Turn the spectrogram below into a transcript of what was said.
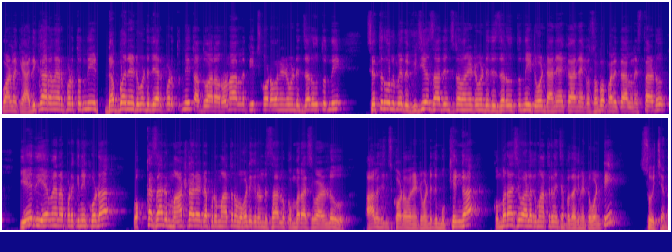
వాళ్ళకి అధికారం ఏర్పడుతుంది డబ్బు అనేటువంటిది ఏర్పడుతుంది తద్వారా రుణాలను తీర్చుకోవడం అనేటువంటిది జరుగుతుంది శత్రువుల మీద విజయం సాధించడం అనేటువంటిది జరుగుతుంది. ఇటువంటి అనేక అనేక శుభ ఫలితాలను ఇస్తాడు. ఏది ఏమైనప్పటికీ కూడా ఒక్కసారి మాట్లాడేటప్పుడు మాత్రం ఒకటికి రెండు సార్లు కుంభరాశి వాళ్ళు ఆలోచించుకోవడం అనేటువంటిది ముఖ్యంగా కుంభరాశి వాళ్ళకి మాత్రమే చెప్పదగినటువంటి సూచన.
